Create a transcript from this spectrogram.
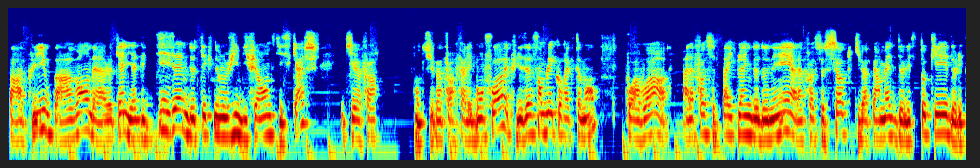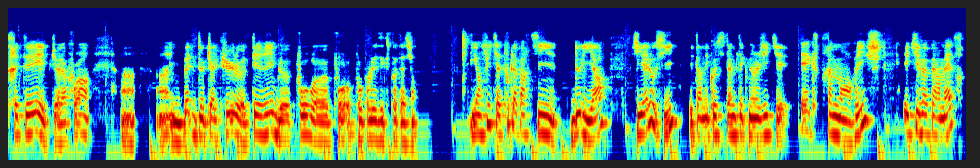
parapluie ou paravent derrière lequel il y a des dizaines de technologies différentes qui se cachent et qu'il va falloir donc il va falloir faire les bons choix et puis les assembler correctement pour avoir à la fois ce pipeline de données, à la fois ce socle qui va permettre de les stocker, de les traiter et puis à la fois une bête de calcul terrible pour, euh, pour, pour, les exploitations. Et ensuite, il y a toute la partie de l'IA, qui elle aussi est un écosystème technologique qui est extrêmement riche et qui va permettre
